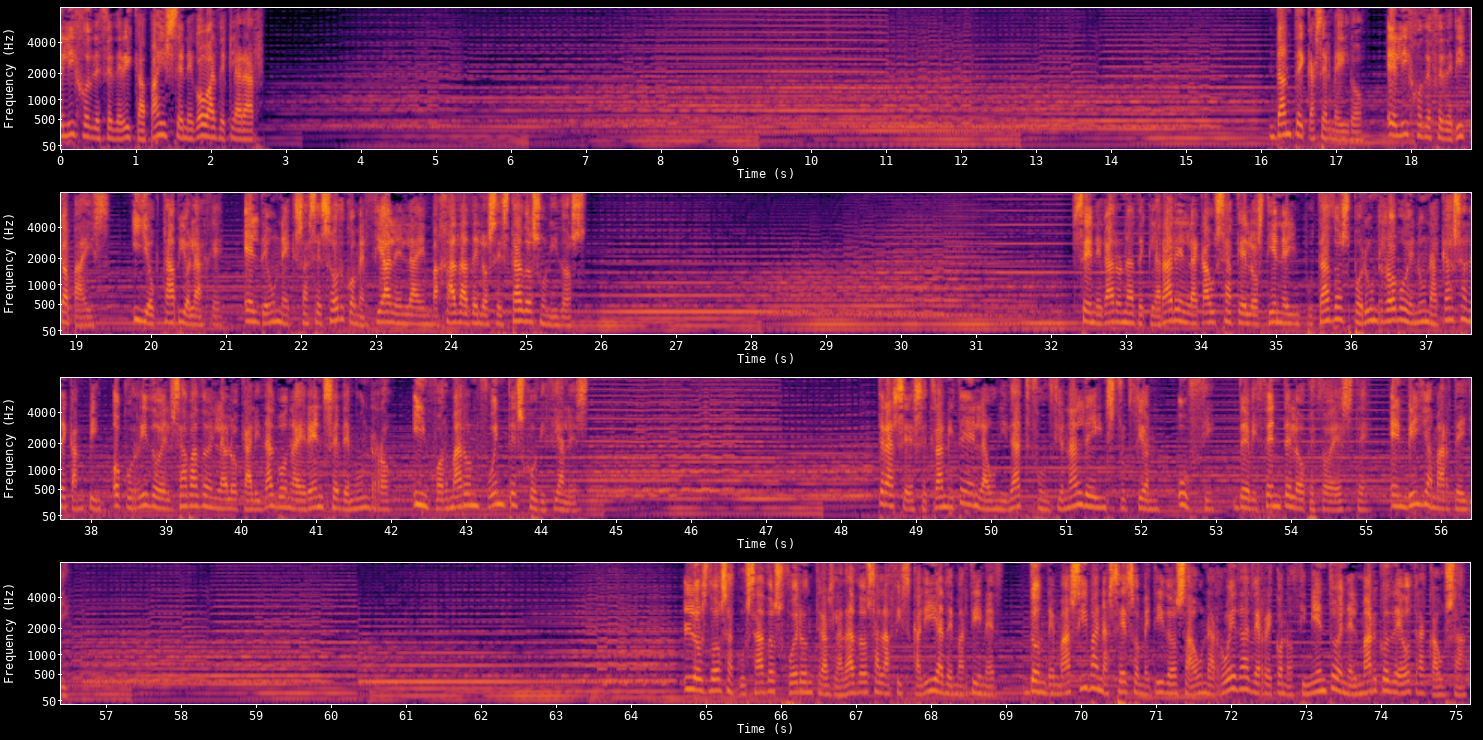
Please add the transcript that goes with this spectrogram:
el hijo de Federica Pais se negó a declarar. Dante Casermeiro, el hijo de Federica Pais, y Octavio Laje, el de un ex asesor comercial en la Embajada de los Estados Unidos. Se negaron a declarar en la causa que los tiene imputados por un robo en una casa de camping ocurrido el sábado en la localidad bonaerense de Munro, informaron fuentes judiciales. Tras ese trámite en la Unidad Funcional de Instrucción, UFI, de Vicente López Oeste, en Villa Martelli. Los dos acusados fueron trasladados a la Fiscalía de Martínez, donde más iban a ser sometidos a una rueda de reconocimiento en el marco de otra causa.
